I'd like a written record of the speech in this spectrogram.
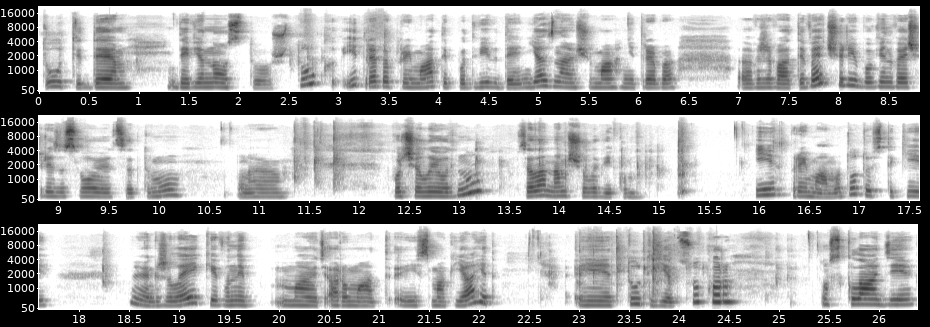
Тут іде 90 штук, і треба приймати по дві в день. Я знаю, що магній треба е, вживати ввечері, бо він ввечері засвоюється, тому е, почали одну, взяла нам з чоловіком. І приймаємо. Тут ось такі, ну, як желейки, вони мають аромат і смак ягід. І тут є цукор у складі,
